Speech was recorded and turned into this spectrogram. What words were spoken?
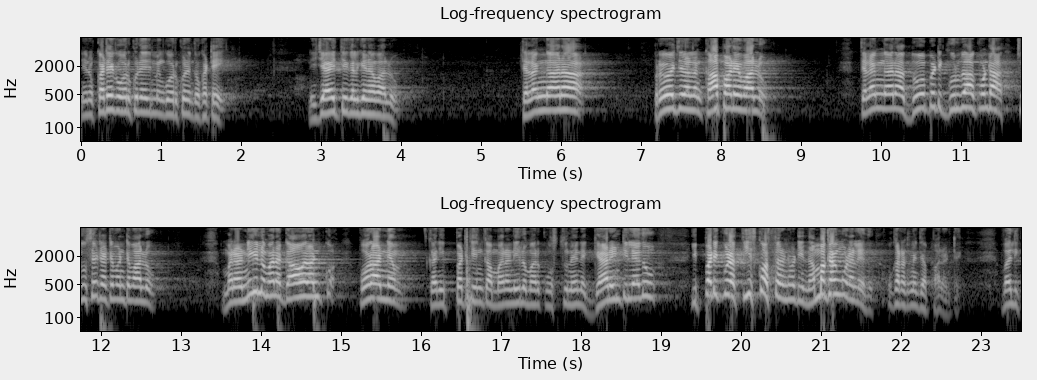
నేను ఒక్కటే కోరుకునేది మేము కోరుకునేది ఒకటే. నిజాయితీ కలిగిన వాళ్ళు తెలంగాణ ప్రయోజనాలను కాపాడే వాళ్ళు తెలంగాణ దోపిడికి గురి కాకుండా చూసేటటువంటి వాళ్ళు. మన నీళ్ళు మనకు కావాలనుకో పోరాణ్యం కానీ ఇప్పటికీ ఇంకా మన నీళ్ళు మనకు వస్తున్నాయనే గ్యారంటీ లేదు. ఇప్పటికి కూడా తీసుకొస్తారనేటువంటి నమ్మకం కూడా లేదు. ఒక రకంగా చెప్పాలంటే. వాళ్ళకి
